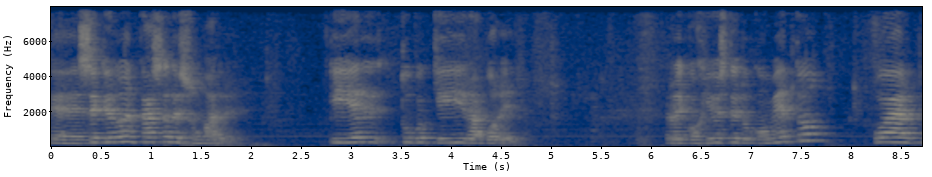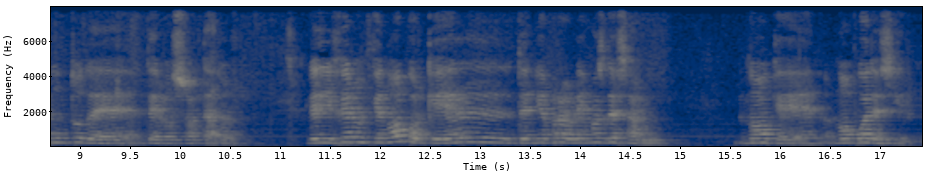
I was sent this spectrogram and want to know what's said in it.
eh, se quedó en casa de su madre y él tuvo que ir a por él. Recogió este documento, fue al punto de, de los soldados. Le dijeron que no porque él tenía problemas de salud. No, que no puedes ir.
